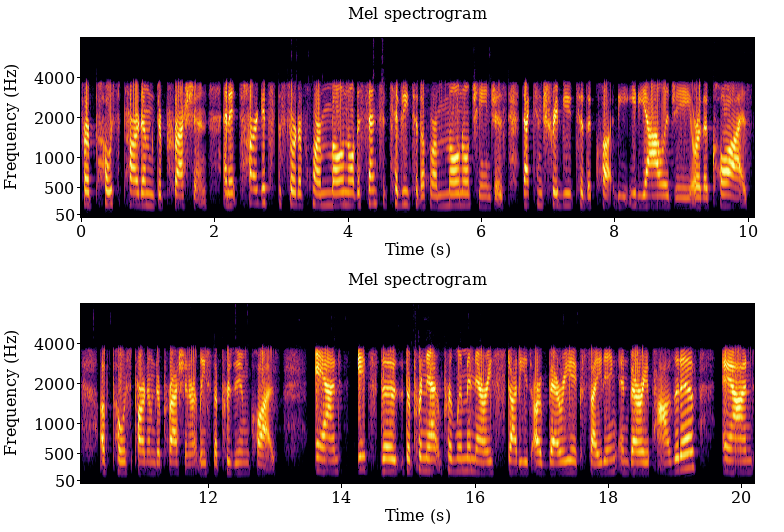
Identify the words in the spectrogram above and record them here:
for postpartum depression, and it targets the sort of hormonal, the sensitivity to the hormonal changes that contribute to the the etiology or the cause of postpartum depression, or at least the presumed cause. And it's the the pre- preliminary studies are very exciting and very positive, and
